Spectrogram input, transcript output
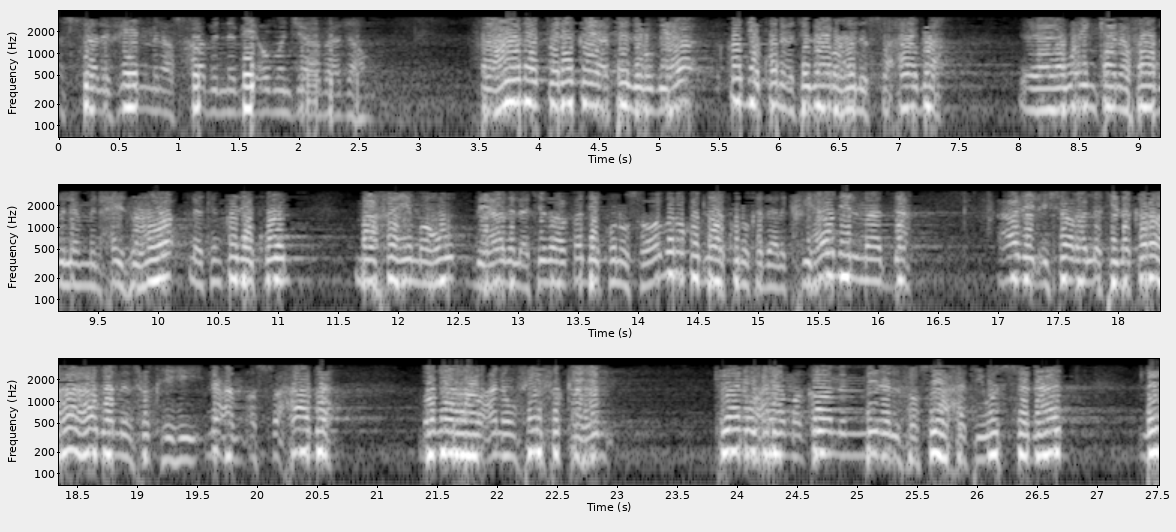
السالفين من أصحاب النبي أو من جاء بعدهم. فهذه الطريقة يعتذر بها قد يكون اعتذاره للصحابة آه، وإن كان فاضلا من حيث هو لكن قد يكون ما فهمه بهذا الاعتذار قد يكون صوابا وقد لا يكون كذلك. في هذه المادة هذه الإشارة التي ذكرها هذا من فقهه. نعم الصحابة رضي الله عنهم في فقههم كانوا على مقام من الفصاحة والسداد لم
